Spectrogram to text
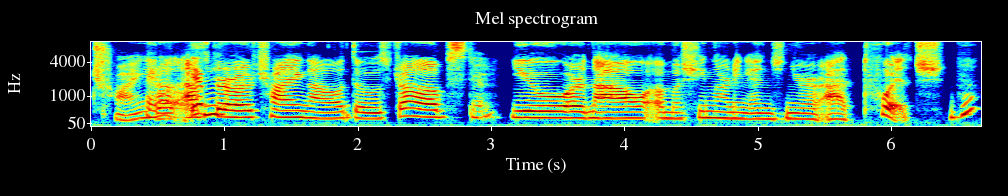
trying it out. After yep. trying out those jobs, you are now a machine learning engineer at Twitch. Mm -hmm.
